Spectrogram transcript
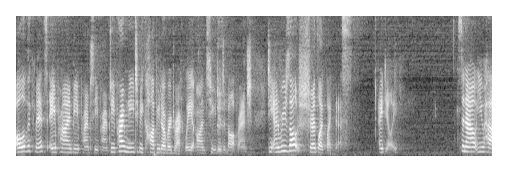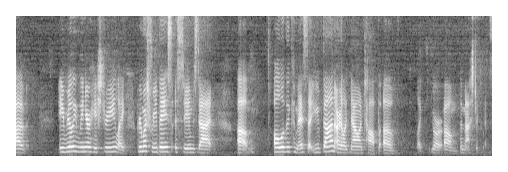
all of the commits, A prime, B prime, C prime, D prime need to be copied over directly onto the develop branch. The end result should look like this, ideally. So now you have a really linear history, like pretty much rebase assumes that um, all of the commits that you've done are like now on top of like your um, the master commits.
